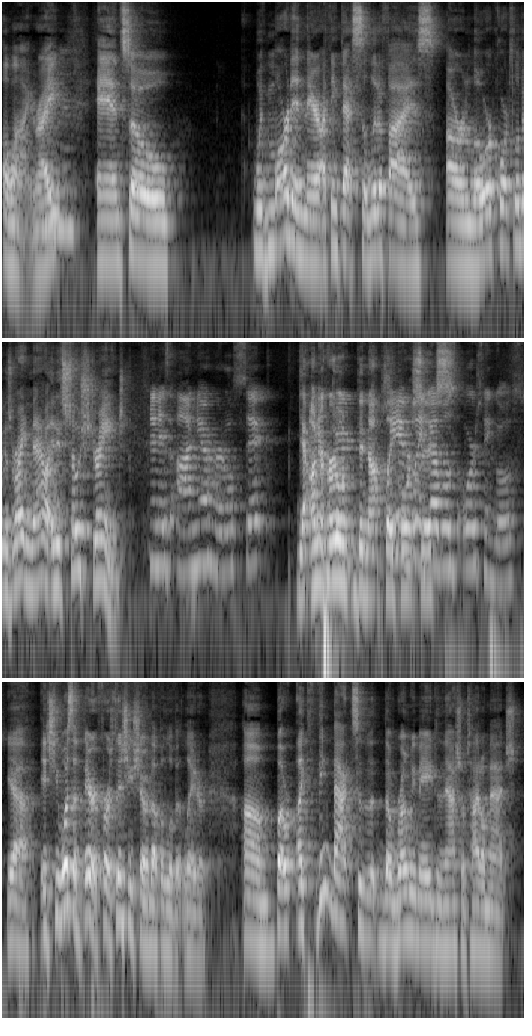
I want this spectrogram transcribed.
a line, right? And so with Marta in there, I think that solidifies our lower courts a little bit because right now, and it's so strange. And is Anya Hurdle sick? Yeah, Under Hurdle did not play she didn't court play six. doubles or singles. Yeah, and she wasn't there at first. Then she showed up a little bit later. Um, but like, think back to the, the run we made to the national title match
